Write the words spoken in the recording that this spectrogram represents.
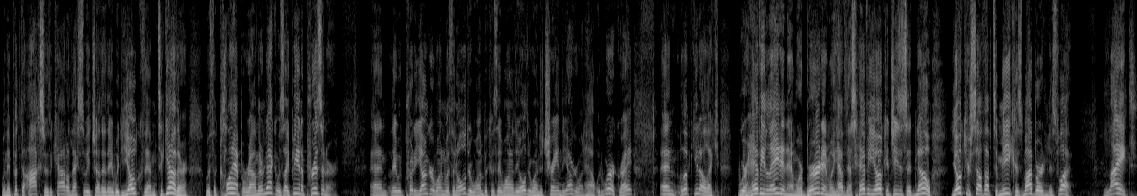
When they put the ox or the cattle next to each other, they would yoke them together with a clamp around their neck. It was like being a prisoner and they would put a younger one with an older one because they wanted the older one to train the younger one how it would work, right? And look, you know, like we're heavy laden and we're burdened. We have this heavy yoke. And Jesus said, No, yoke yourself up to me because my burden is what? Light.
